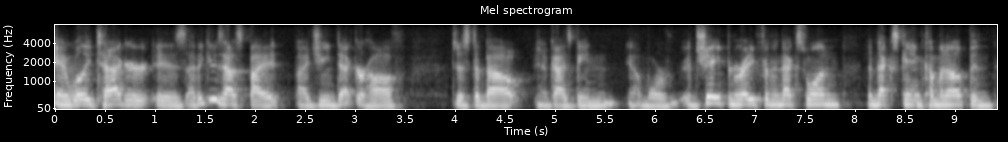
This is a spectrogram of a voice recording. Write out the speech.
And Willie Taggart is, I think he was asked by by Gene Deckerhoff just about you know guys being you know more in shape and ready for the next one, the next game coming up. And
